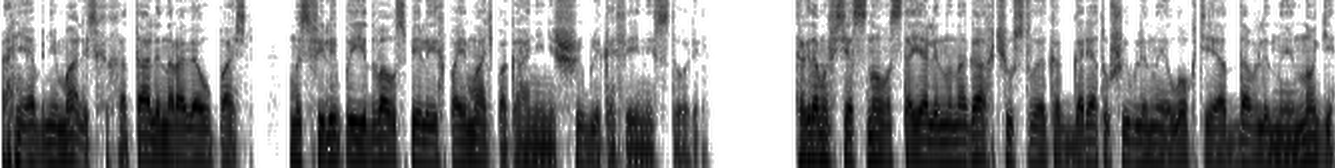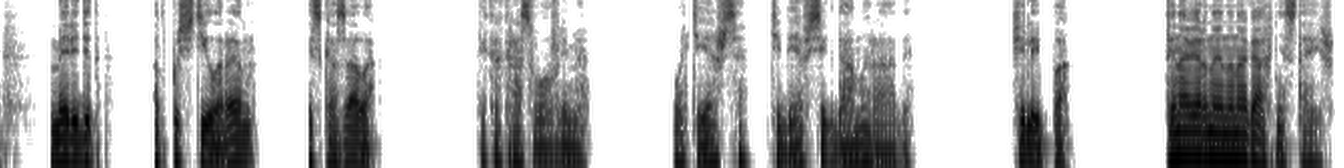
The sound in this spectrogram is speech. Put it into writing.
Они обнимались, хохотали, норовя упасть. Мы с Филиппой едва успели их поймать, пока они не сшибли кофейный столик. Когда мы все снова стояли на ногах, чувствуя, как горят ушибленные локти и отдавленные ноги, Мередит отпустила Рен и сказала, «Ты как раз вовремя. Утешься, тебе всегда мы рады. Филиппа, ты, наверное, на ногах не стоишь.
